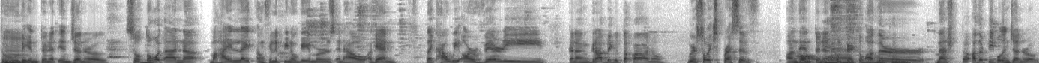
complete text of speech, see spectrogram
to hmm. the internet in general. So hmm. tungod ana ma-highlight ang Filipino gamers and how again, like how we are very kanang grabe gud ka ano, we're so expressive on the Oh, internet yeah, compared to other nas- uh, other people in general.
